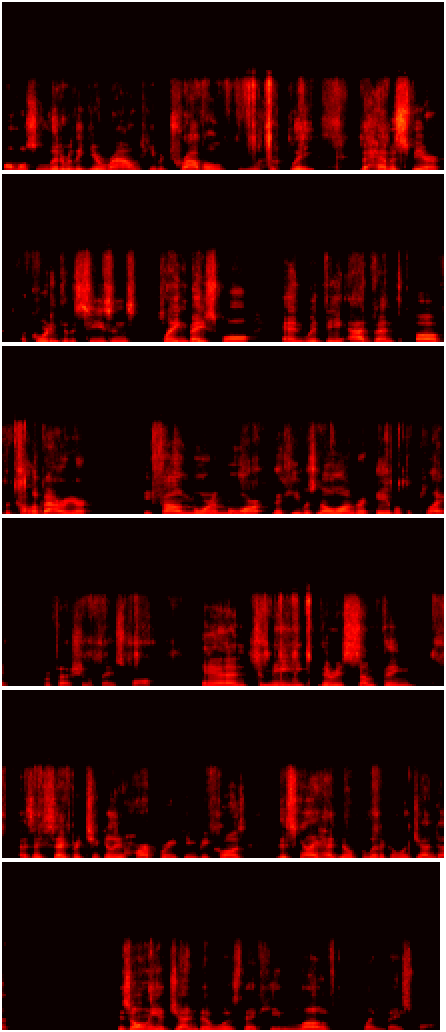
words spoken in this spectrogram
almost literally year round. He would travel literally the hemisphere according to the seasons, playing baseball. And with the advent of the color barrier, he found more and more that he was no longer able to play professional baseball. And to me, there is something, as I say, particularly heartbreaking because this guy had no political agenda. His only agenda was that he loved playing baseball.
